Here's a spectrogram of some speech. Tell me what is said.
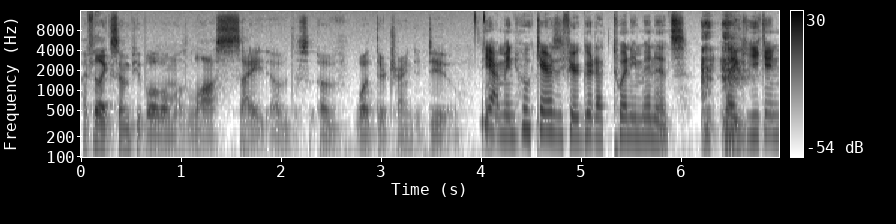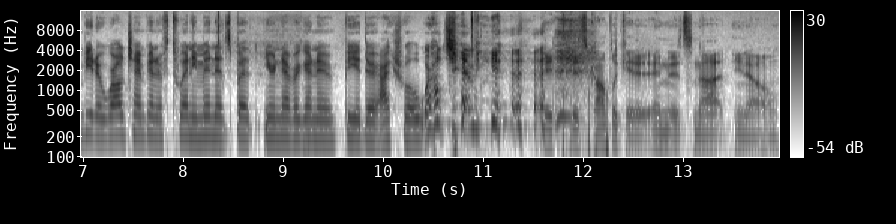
I feel like some people have almost lost sight of this of what they're trying to do. Yeah, I mean, who cares if you're good at 20 minutes? like, you can be the world champion of 20 minutes, but you're never going to be the actual world champion. it's it's complicated and it's not you know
